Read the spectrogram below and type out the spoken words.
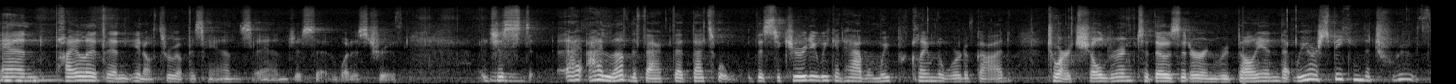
And Pilate then, you know, threw up his hands and just said, What is truth? It Just, I, I love the fact that that's what the security we can have when we proclaim the word of God to our children, to those that are in rebellion, that we are speaking the truth.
